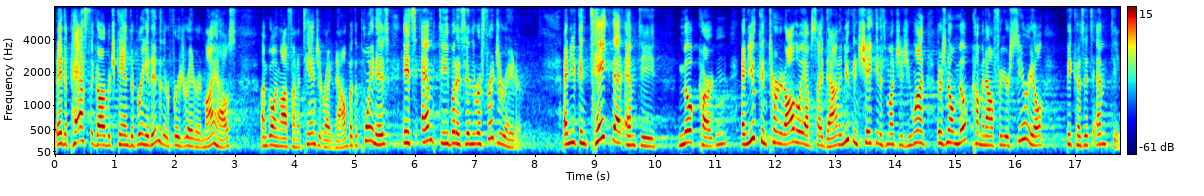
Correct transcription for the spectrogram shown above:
They had to pass the garbage can to bring it into the refrigerator in my house. I'm going off on a tangent right now, but the point is, it's empty, but it's in the refrigerator. And you can take that empty milk carton and you can turn it all the way upside down and you can shake it as much as you want. There's no milk coming out for your cereal because it's empty.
